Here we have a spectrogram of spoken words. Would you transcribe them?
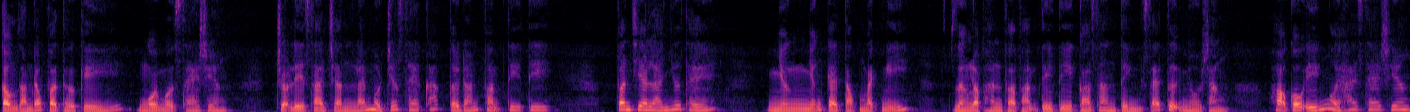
Tổng giám đốc và thư ký ngồi một xe riêng. Trợ lý xa chấn lái một chiếc xe khác tới đón Phạm Ti Ti. Phân chia là như thế. Nhưng những kẻ tọc mạch nghĩ Dương Lập Hân và Phạm Ti Ti có gian tình sẽ tự nhủ rằng họ cố ý ngồi hai xe riêng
